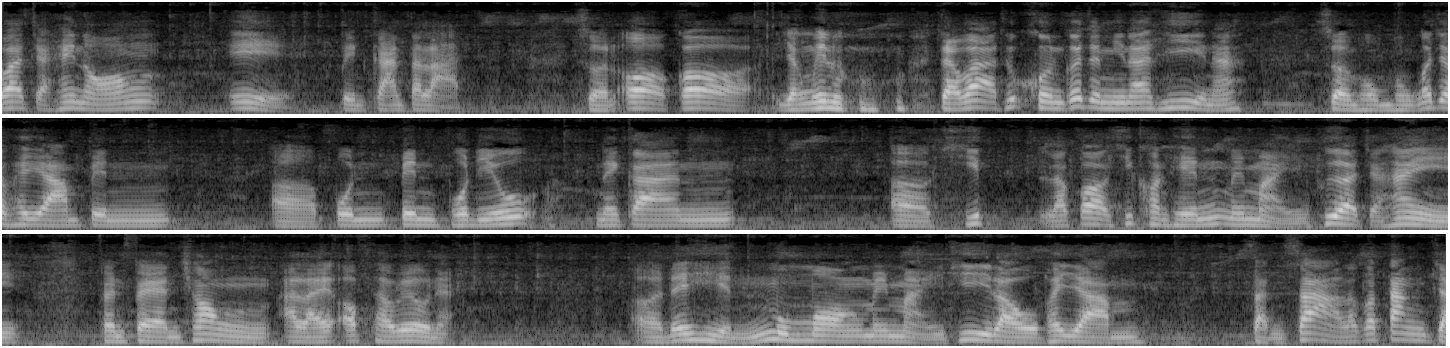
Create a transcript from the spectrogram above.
ว่าจะให้น้อง เอเป็นการตลาด ส่วนอ้อก็ยังไม่รู้ แต่ว่าทุกคนก็จะมีหน้าที่นะ ส่วนผมผมก็จะพยายามเป็นเอ่อปนเป็นโปรดิวในการเอ่อคิดแล้วก็คิดคอนเทนต์ใหม่ๆ เพื่อจะให้แฟนๆ ช่อง Alive of Travel เนี่ยเอ่อได้เห็นมุมมองใหม่ๆ ที่เราพยายามสรรสร้างแล้วก็ตั้งใจ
